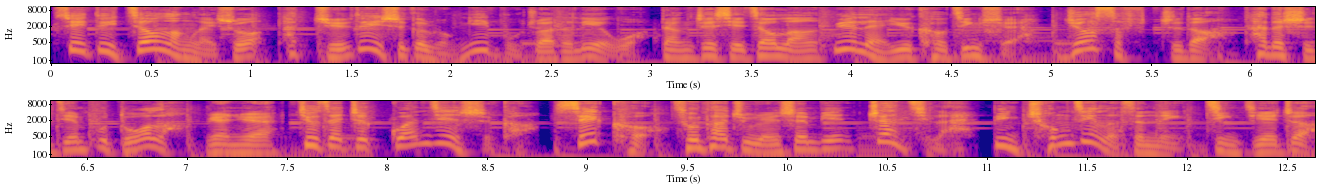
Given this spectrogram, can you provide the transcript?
所以对郊狼来说，它绝对是个容易捕抓的猎物。当这些郊狼越来越靠近时，Joseph 知道他的时间不多了。然而，就在这关键时刻，Seiko 从他主人身边站起来，并冲进了森林。紧接着，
